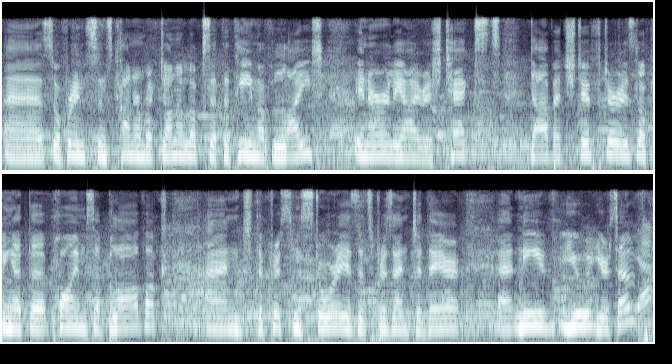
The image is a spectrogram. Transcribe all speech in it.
Uh, so, for instance, Conor McDonough looks at the theme of light in early Irish texts. David Stifter is looking at the poems of Blathmac and the Christmas story as it's presented there. Uh, Niamh, you yourself Yeah.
